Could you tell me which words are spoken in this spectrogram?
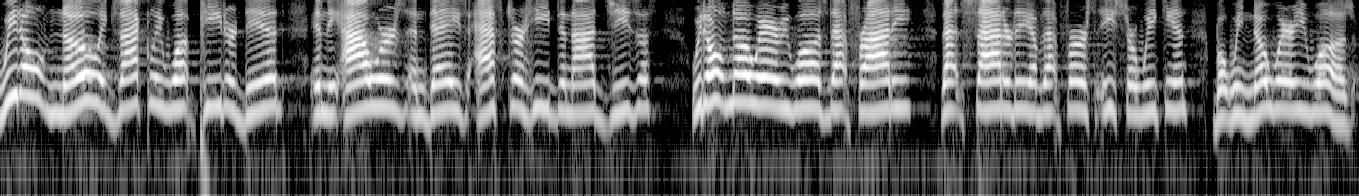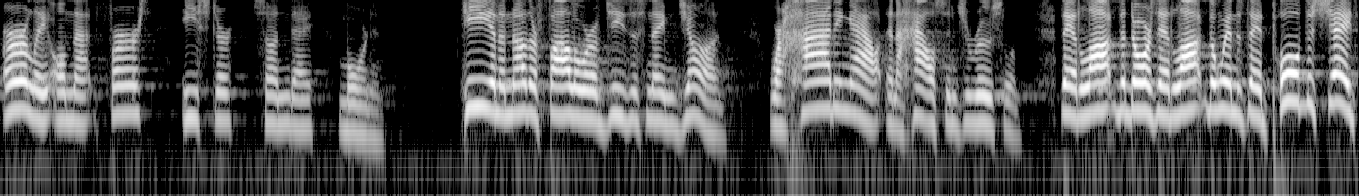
We don't know exactly what Peter did in the hours and days after he denied Jesus. We don't know where he was that Friday, that Saturday of that first Easter weekend, but we know where he was early on that first Easter Sunday morning. He and another follower of Jesus named John were hiding out in a house in Jerusalem. They had locked the doors, they had locked the windows, they had pulled the shades,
